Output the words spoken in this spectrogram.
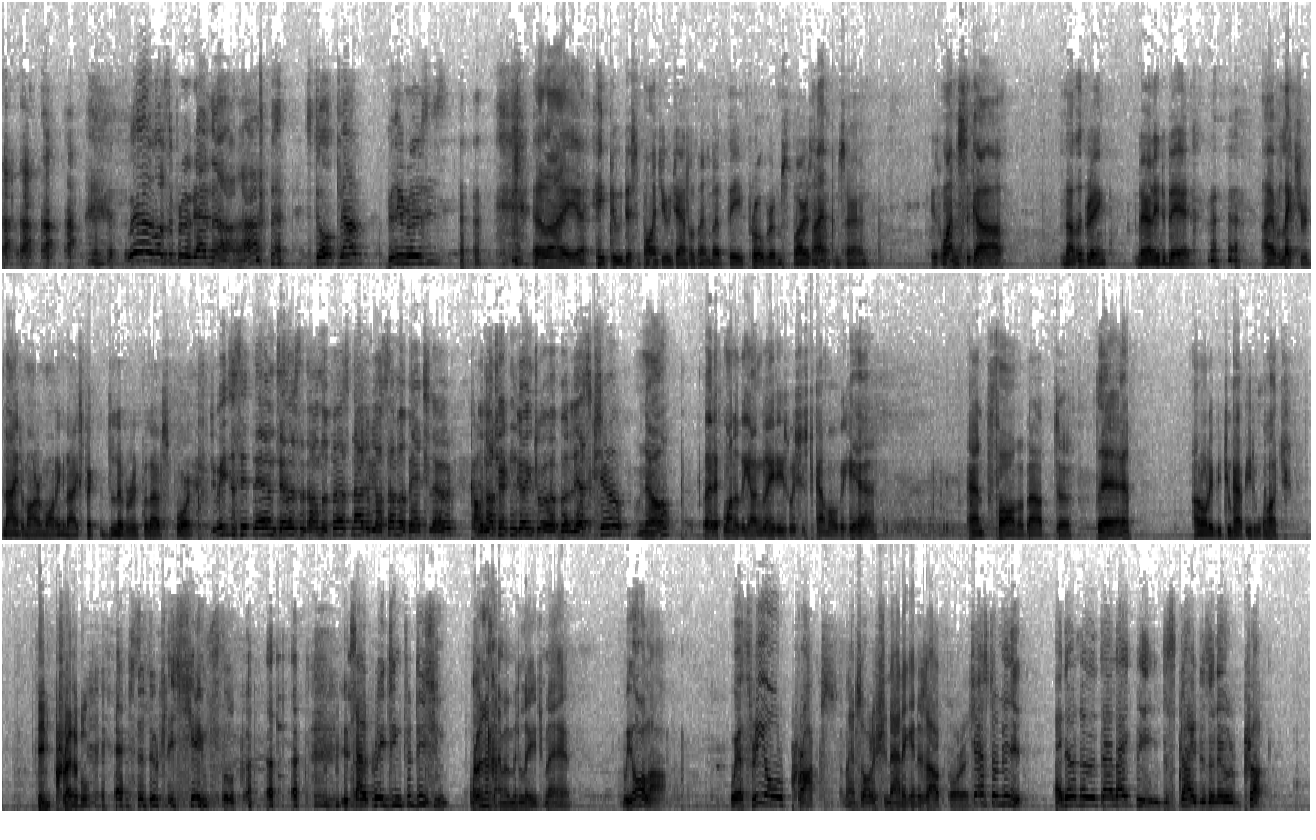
well, what's the program now, huh? Stork Club? Billy Rose's? well, I uh, hate to disappoint you, gentlemen, but the program, as far as I'm concerned, is one cigar, another drink, and early to bed. I have a lecture at nine tomorrow morning, and I expect to deliver it without support. Do you mean to sit there and tell us that on the first night of your summer bachelorhood, Come, you're not Jack. even going to a burlesque show? No, but if one of the young ladies wishes to come over here and perform about uh, there, I'll only be too happy to watch. Incredible. Absolutely shameful. it's outraging tradition. Well, look, I'm a middle-aged man. We all are. We're three old crocs, and that sort of shenanigan is out for us. Just a minute. I don't know that I like being described as an old crock.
